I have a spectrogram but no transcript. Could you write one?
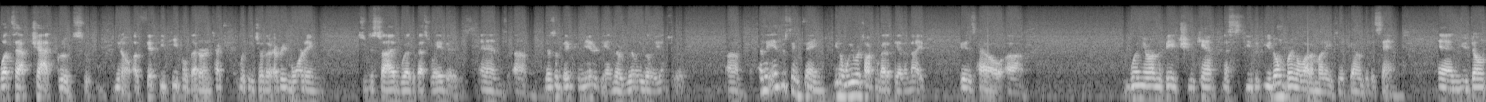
WhatsApp chat groups, you know, of 50 people that are in touch with each other every morning to decide where the best wave is. And um, there's a big community, and they're really, really into it. Um, and the interesting thing, you know, we were talking about it the other night, is how uh, when you're on the beach, you can't you, you don't bring a lot of money to down to the sand, and you don't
